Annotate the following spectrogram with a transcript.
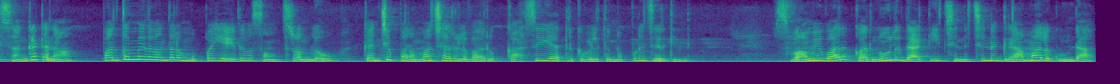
సంఘటన పంతొమ్మిది వందల ముప్పై ఐదవ సంవత్సరంలో కంచి పరమాచార్యుల వారు కాశీయాత్రకు వెళుతున్నప్పుడు జరిగింది. స్వామివారు కర్నూలు దాటి చిన్న చిన్న గ్రామాల గుండా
